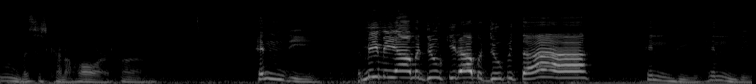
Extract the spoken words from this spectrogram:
Hmm, this is kind of hard, huh? Hindi. Mimi amaduki da badupita. Hindi. Hindi.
